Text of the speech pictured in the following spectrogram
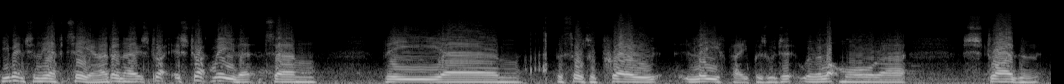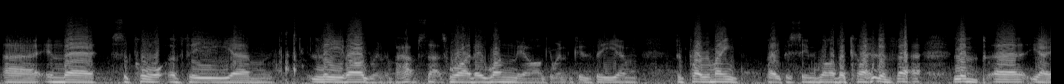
you mentioned the FT, and I don't know, it struck, it struck me that um, the um, the sort of pro-leave papers were, ju- were a lot more uh, strident uh, in their support of the um, leave argument, and perhaps that's why they won the argument because the um, the pro-remain papers seemed rather kind of uh, limp, uh, you know,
